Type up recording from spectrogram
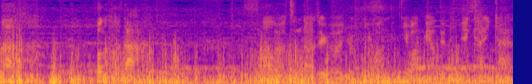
啊，风好大！啊，我要进到这个有女王女王庙的里面看一看。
